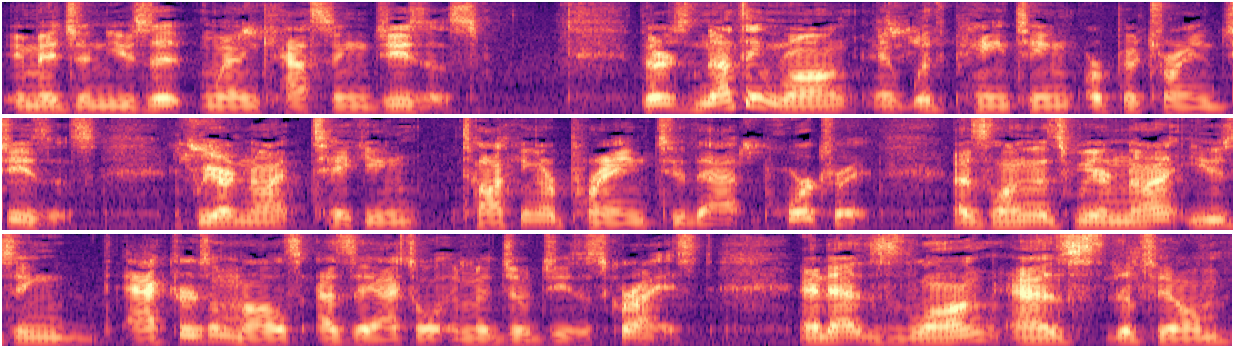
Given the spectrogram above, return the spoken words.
image and use it when casting Jesus. There's nothing wrong with painting or portraying Jesus. If we are not taking, talking, or praying to that portrait, as long as we are not using actors and models as the actual image of Jesus Christ, and as long as the film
